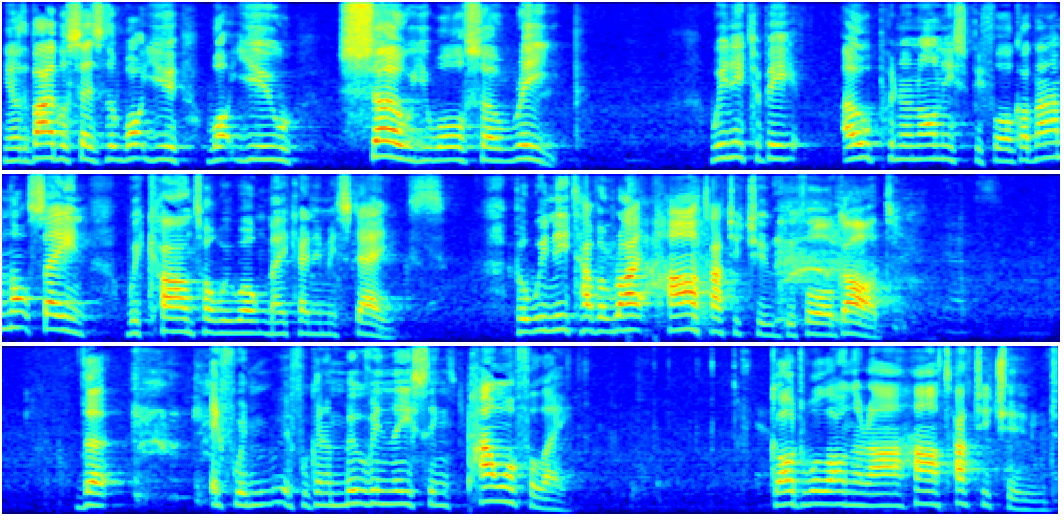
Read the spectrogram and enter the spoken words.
You know, the Bible says that what you, what you sow, you also reap. We need to be open and honest before God. Now, I'm not saying we can't or we won't make any mistakes, but we need to have a right heart attitude before God. That if, we, if we're going to move in these things powerfully, God will honour our heart attitude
